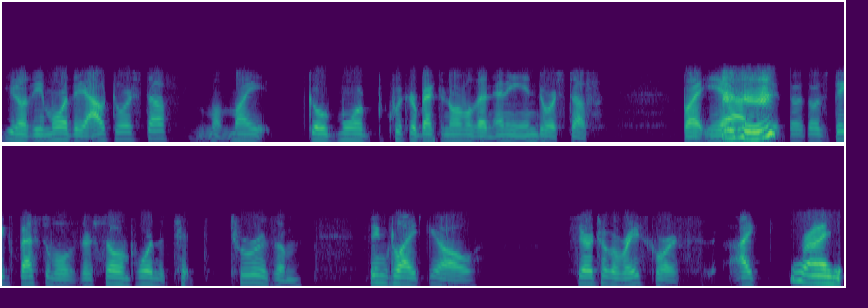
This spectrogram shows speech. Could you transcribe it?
you know the more the outdoor stuff might go more quicker back to normal than any indoor stuff. But yeah, Mhm. th- those big festivals they're so important to t- tourism. Things like you know Saratoga Racecourse. I Right.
